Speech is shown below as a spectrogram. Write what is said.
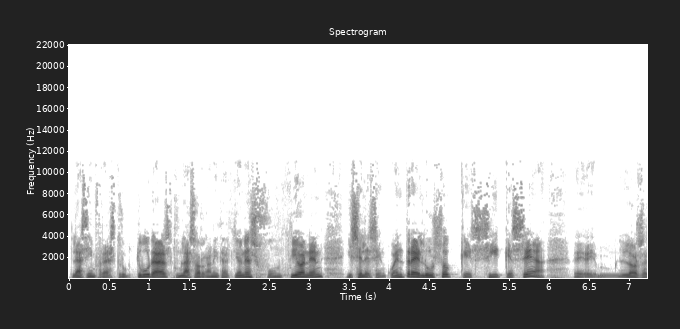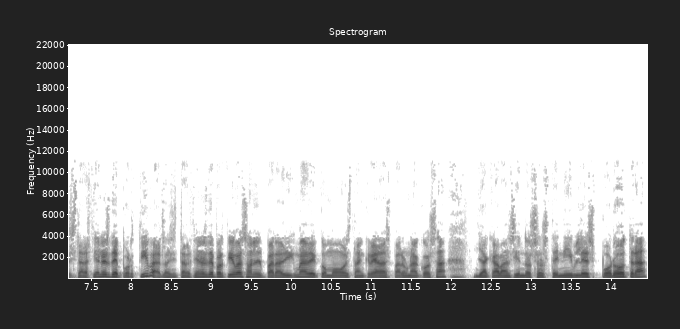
las infraestructuras, las organizaciones funcionen y se les encuentre el uso que sí que sea. Eh, las instalaciones deportivas, las instalaciones deportivas son el paradigma de cómo están creadas para una cosa y acaban siendo sostenibles por otra.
